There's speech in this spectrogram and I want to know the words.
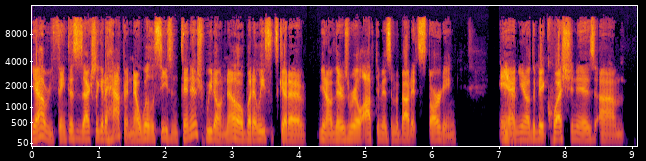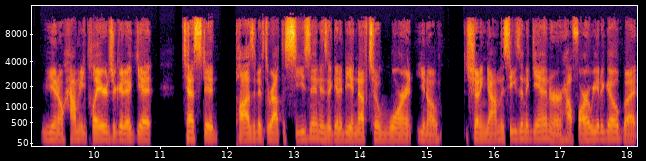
yeah, we think this is actually going to happen. Now, will the season finish? We don't know, but at least it's going to, you know, there's real optimism about it starting. And, yeah. you know, the big question is, um, you know, how many players are going to get tested positive throughout the season? Is it going to be enough to warrant, you know, shutting down the season again, or how far are we going to go? But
